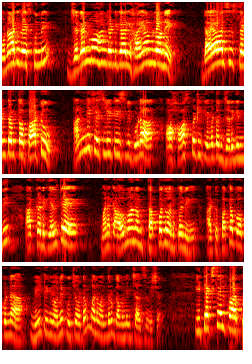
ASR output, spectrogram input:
పునాది వేసుకుంది. జగన్మోహన్ రెడ్డి గారి హయాంలోనే డయాలసిస్ సెంటర్తో పాటు అన్ని ఫెసిలిటీస్ని కూడా ఆ హాస్పిటల్కి ఇవ్వటం జరిగింది. అక్కడికి వెళ్తే మనకు అవమానం తప్పదు అనుకొని అటు పక్క పోకుండా మీటింగ్లోనే కూర్చోవడం మనం అందరం గమనించాల్సిన విషయం. ఈ టెక్స్టైల్ పార్క్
